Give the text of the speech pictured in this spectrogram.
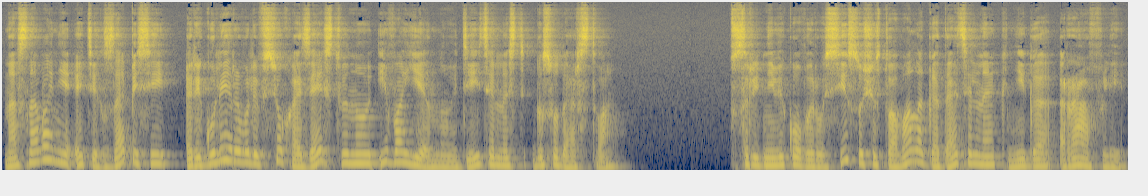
На основании этих записей регулировали всю хозяйственную и военную деятельность государства. В средневековой Руси существовала гадательная книга Рафли,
